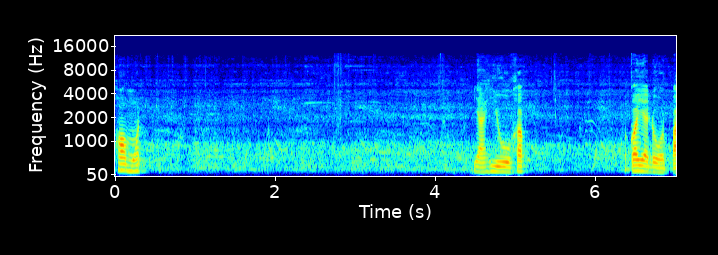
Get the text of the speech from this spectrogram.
พ่อมดอย่าฮิวครับ แล้วก็อย่าโดดไป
